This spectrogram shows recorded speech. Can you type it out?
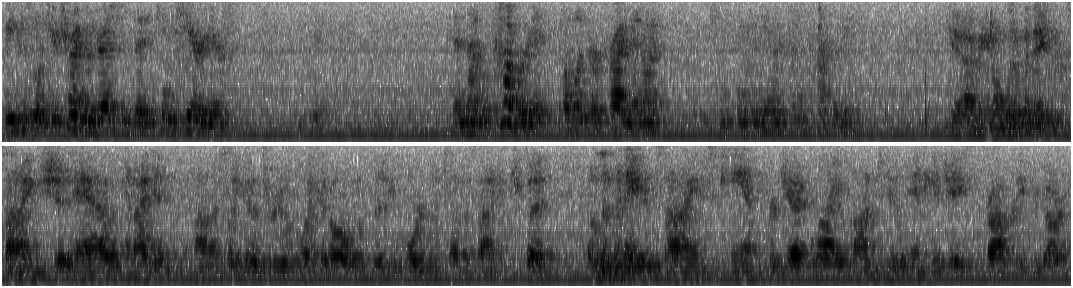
Because what you're trying to address is that it's interior. And that would cover it, public or private, I can't think of any other kind of property. Yeah, I mean, illuminated signs should have, and I didn't honestly go through and look at all of the ordinance on the signage, but illuminated signs can't project light onto any adjacent property regardless.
